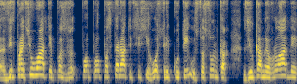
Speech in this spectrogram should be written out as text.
е, відпрацювати, поз- по- по- постирати ці всі гострі кути у стосунках з гілками влади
